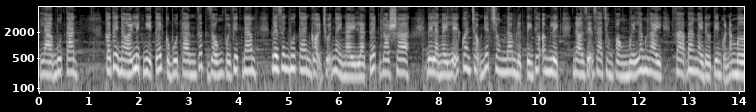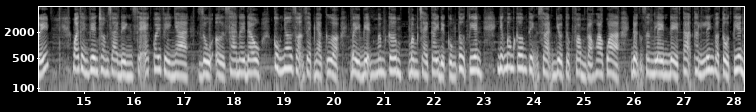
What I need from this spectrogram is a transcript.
là Bhutan. Có thể nói lịch nghỉ Tết của Bhutan rất giống với Việt Nam. Người dân Bhutan gọi chuỗi ngày này là Tết Losha. Đây là ngày lễ quan trọng nhất trong năm được tính theo âm lịch. Nó diễn ra trong vòng 15 ngày và 3 ngày đầu tiên của năm mới. Mọi thành viên trong gia đình sẽ quay về nhà dù ở xa nơi đâu, cùng nhau dọn dẹp nhà cửa, bày biện mâm cơm, mâm trái cây để cúng tổ tiên. Những mâm cơm thịnh soạn nhiều thực phẩm và hoa quả được dâng lên để tạ thần linh và tổ tiên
